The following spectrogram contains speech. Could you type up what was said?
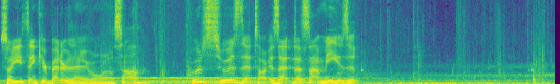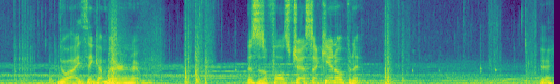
So you think you're better than everyone else, huh? Who's who is that talk? Is that that's not me, is it? Do I think I'm better than it? This is a false chest. I can't open it. Okay.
